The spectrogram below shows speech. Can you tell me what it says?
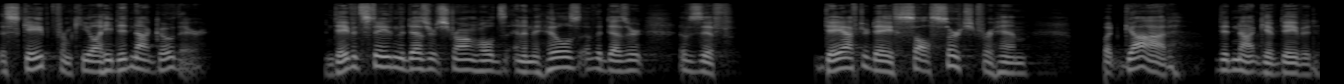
escaped from Keilah, he did not go there. And David stayed in the desert strongholds and in the hills of the desert of Ziph. Day after day, Saul searched for him, but God did not give David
